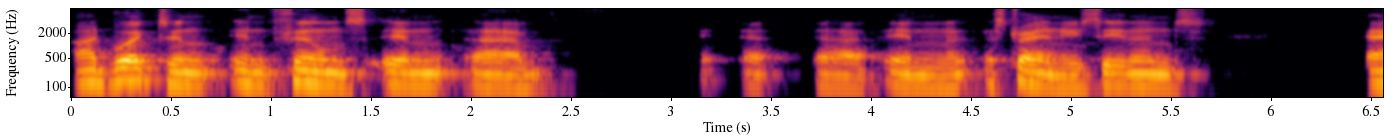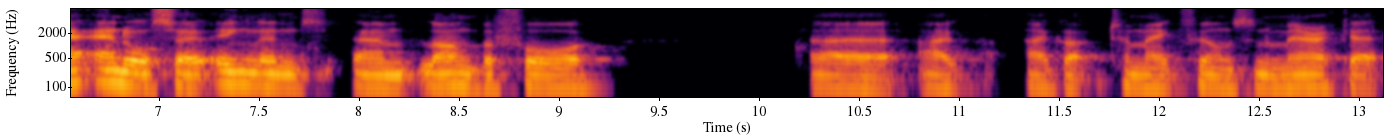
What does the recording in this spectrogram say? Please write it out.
I'd worked in, in films in um, uh, uh, in Australia, New Zealand, and also England um, long before uh, I, I got to make films in America.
